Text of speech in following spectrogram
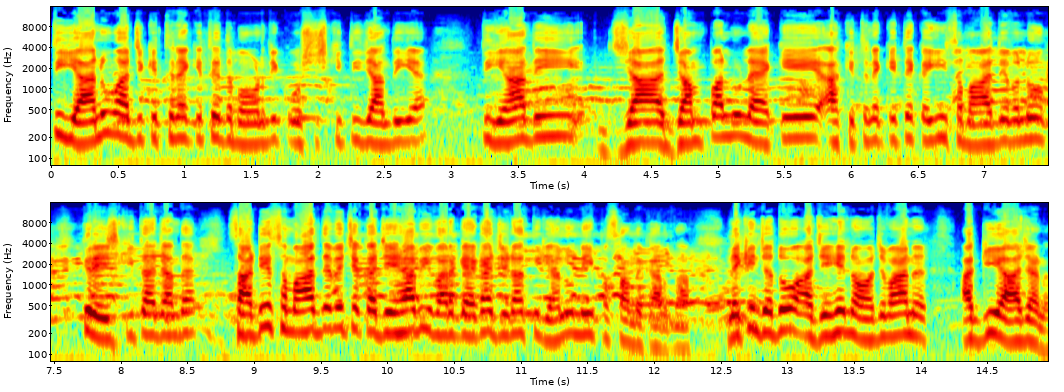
ਧੀਆਂ ਨੂੰ ਅੱਜ ਕਿਤੇ ਨਾ ਕਿਤੇ ਦਬਾਉਣ ਦੀ ਕੋਸ਼ਿਸ਼ ਕੀਤੀ ਜਾਂਦੀ ਹੈ ਧੀਆਂ ਦੀ ਜਾ- ਜੰਮਪਲ ਨੂੰ ਲੈ ਕੇ ਆ ਕਿਤੇ ਨਾ ਕਿਤੇ ਕਈ ਸਮਾਜ ਦੇ ਵੱਲੋਂ ਘਰੇਜ ਕੀਤਾ ਜਾਂਦਾ ਸਾਡੇ ਸਮਾਜ ਦੇ ਵਿੱਚ ਇੱਕ ਅਜਿਹਾ ਵੀ ਵਰਗ ਹੈਗਾ ਜਿਹੜਾ ਧੀਆਂ ਨੂੰ ਨਹੀਂ ਪਸੰਦ ਕਰਦਾ। ਲੇਕਿਨ ਜਦੋਂ ਅਜਿਹੇ ਨੌਜਵਾਨ ਅੱਗੇ ਆ ਜਾਣ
